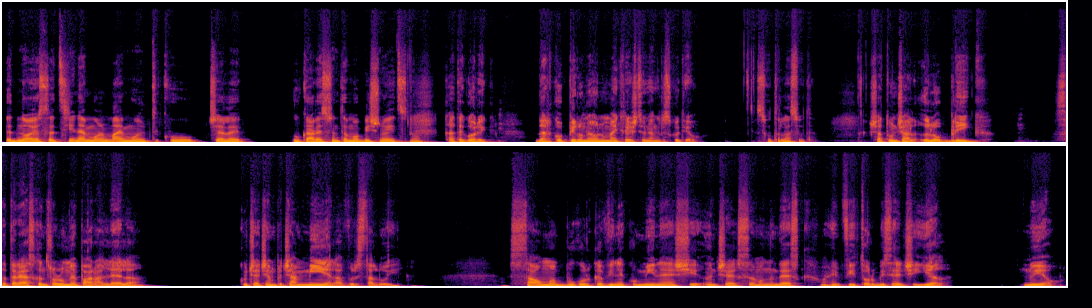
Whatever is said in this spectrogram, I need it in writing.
mergem, noi o să ținem mult mai mult cu cele cu care suntem obișnuiți, nu? Categoric. Dar copilul meu nu mai crește unde am crescut eu. 100%. Și atunci îl oblig să trăiască într-o lume paralelă cu ceea ce îmi plăcea mie la vârsta lui, sau mă bucur că vine cu mine și încerc să mă gândesc, viitorul bisericii el, nu eu.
